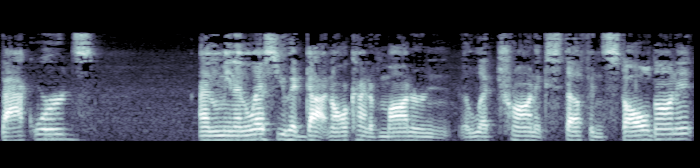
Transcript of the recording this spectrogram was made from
backwards, I mean, unless you had gotten all kind of modern electronic stuff installed on it,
